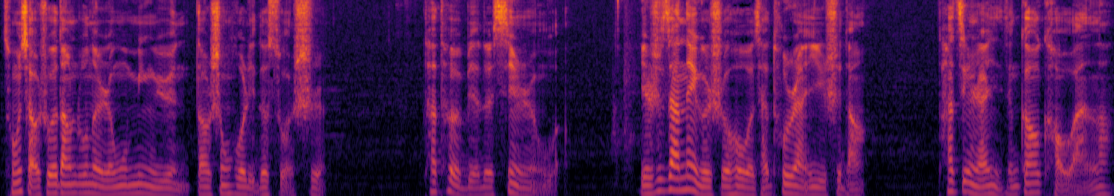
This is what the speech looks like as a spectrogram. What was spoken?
从小说当中的人物命运到生活里的琐事，他特别的信任我。也是在那个时候，我才突然意识到，他竟然已经高考完了。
